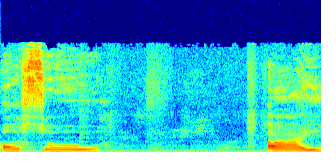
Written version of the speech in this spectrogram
also, I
